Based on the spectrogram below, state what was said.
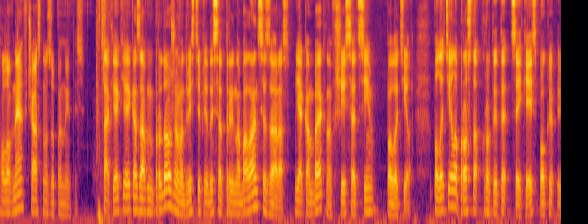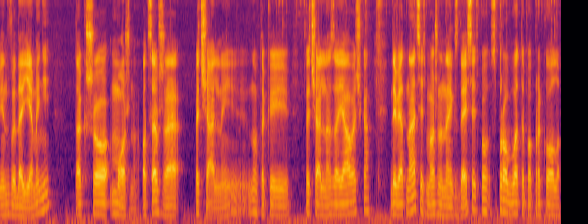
головне вчасно зупинитись. Так, як я і казав, ми продовжуємо. 253 на балансі зараз. Я камбекнув, 67, полетіло. Полетіло просто крутити цей кейс, поки він видає мені. Так що можна. Оце вже печальний, ну такий печальна заявочка. 19 можна на X10 спробувати по приколу.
